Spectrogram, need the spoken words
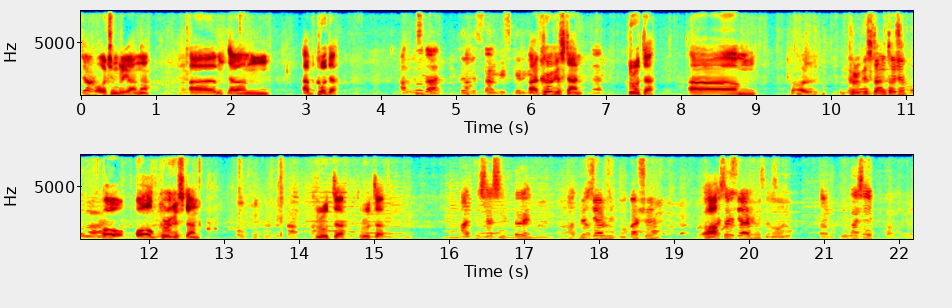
Джон? Очень приятно. А, эм, откуда? Откуда? Кыргызстан. Из А, Кыргызстана. Кыргызстан. Да. Круто. Ам, э, Кыргызстан тоже? О, о, Кыргызстан. общий Кыргызстан. Круто, круто. Один шашлыктай. Присяживайте, угощаем. А? Присяживайте, говорю. Там, угощайте там. э,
